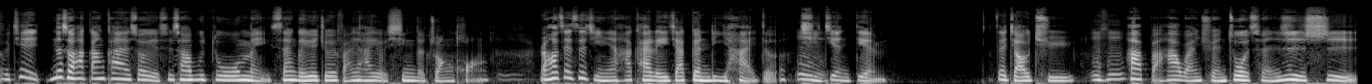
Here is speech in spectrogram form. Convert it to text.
而且那时候他刚开的时候也是差不多每三个月就会发现他有新的装潢，然后在这几年他开了一家更厉害的旗舰店。嗯在郊区，嗯哼，他把它完全做成日式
